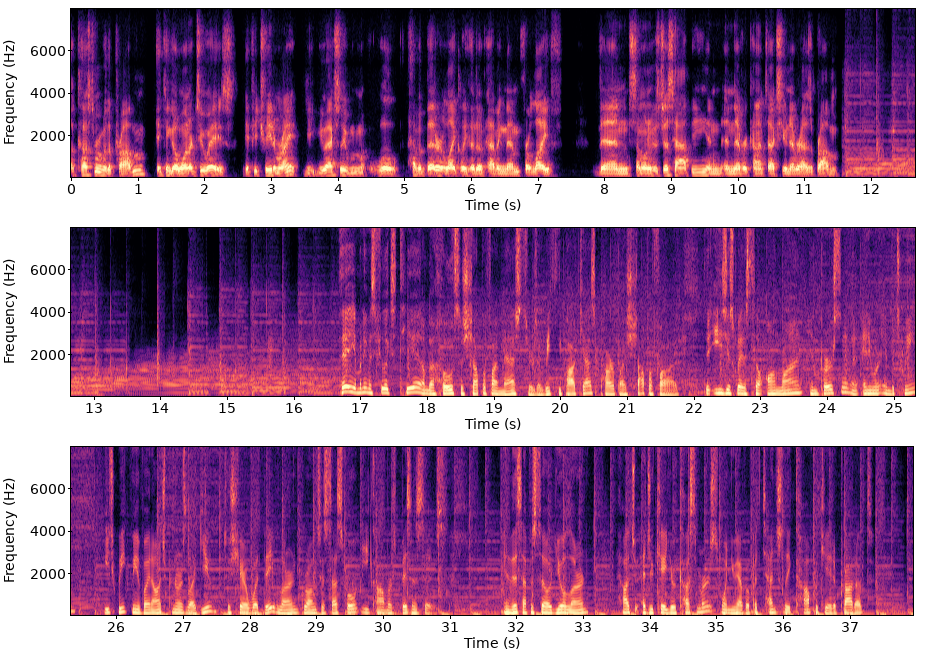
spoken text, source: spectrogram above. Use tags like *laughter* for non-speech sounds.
a customer with a problem, it can go one or two ways. If you treat them right, you, you actually will have a better likelihood of having them for life than someone who's just happy and, and never contacts you, never has a problem. Hey, my name is Felix Thea, and I'm the host of Shopify Masters, a weekly podcast powered by Shopify, the easiest way to sell online, in person, and anywhere in between. Each week, we invite entrepreneurs like you to share what they've learned growing successful e commerce businesses. In this episode, you'll learn how to educate your customers when you have a potentially complicated product,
